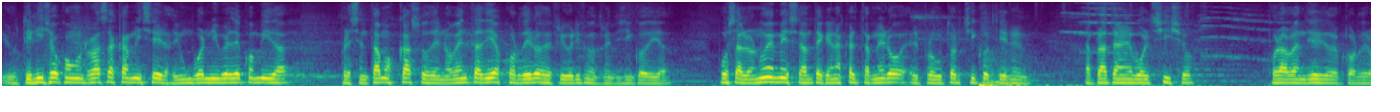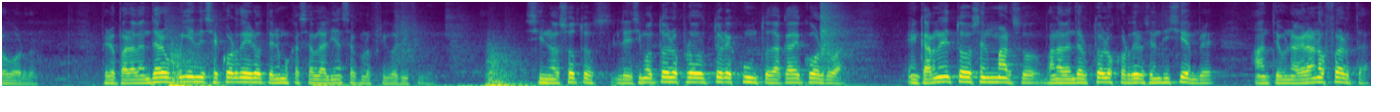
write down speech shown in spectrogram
y utilizo con razas carniceras y un buen nivel de comida, presentamos casos de 90 días corderos de frigorífico en 35 días. Pues a los 9 meses antes que nazca el ternero, el productor chico tiene la plata en el bolsillo por haber vendido el cordero gordo. Pero para vender bien ese cordero tenemos que hacer la alianza con los frigoríficos. Si nosotros le decimos a todos los productores juntos de acá de Córdoba, encarnen todos en marzo, van a vender todos los corderos en diciembre, ante una gran oferta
